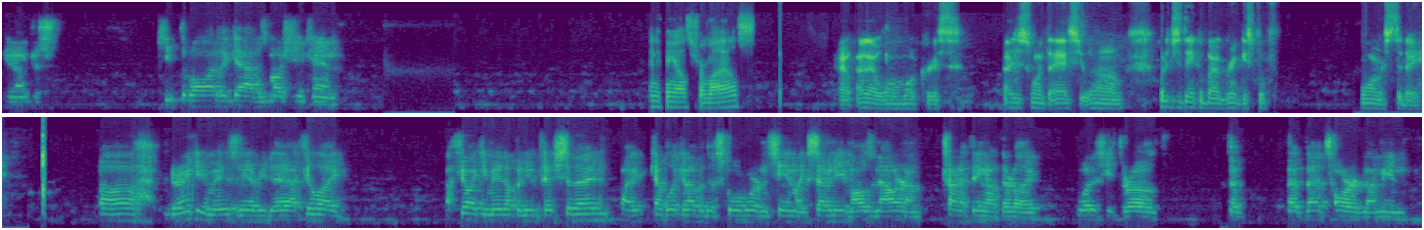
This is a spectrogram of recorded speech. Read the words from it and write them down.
you know, just keep the ball out of the gap as much as you can. Anything else for Myles? I got one more, Chris. I just wanted to ask you, um, what did you think about Greinke's performance today? Uh, Greinke amazes me every day. I feel like I feel like he made up a new pitch today. I kept looking up at the scoreboard and seeing like 78 miles an hour, and I'm trying to think out there like, what does he throw? That that that's hard. I mean,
